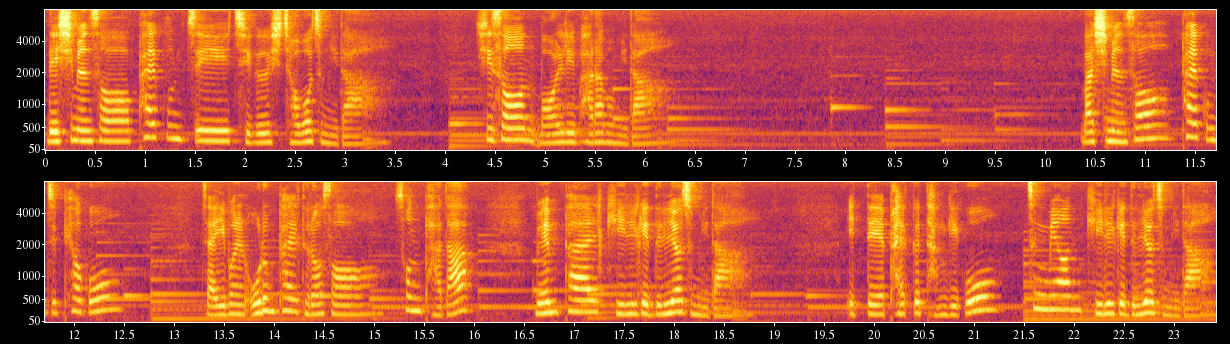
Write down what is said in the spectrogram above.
내쉬면서 팔꿈치 지그시 접어줍니다. 시선 멀리 바라봅니다. 마시면서 팔꿈치 펴고 자 이번엔 오른팔 들어서 손바닥 왼팔 길게 늘려줍니다. 이때 발끝 당기고 측면 길게 늘려줍니다.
